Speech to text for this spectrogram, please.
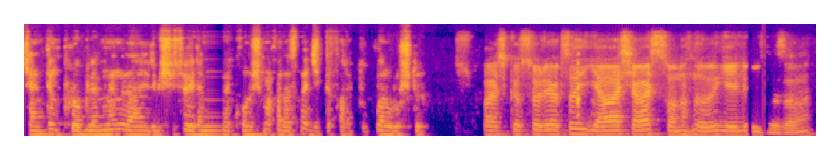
kentin problemlerine dair bir şey söylemek, konuşmak arasında ciddi farklılıklar oluştu. Başka soru yoksa yavaş yavaş sona doğru geliyoruz o zaman.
